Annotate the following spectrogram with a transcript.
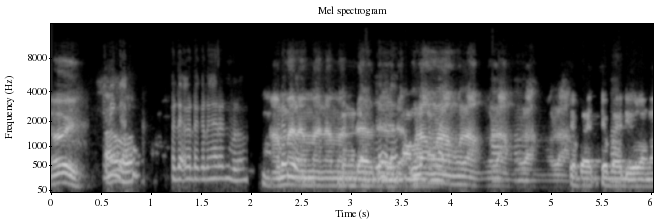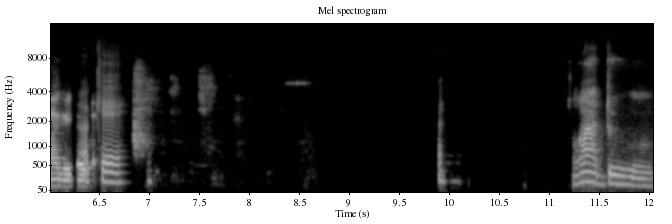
Oi, ini enggak? Halo? Udah udah kedengeran belum? aman, aman, aman. Udah, udah, udah. Ulang, ulang, ulang, ulang, ulang, ulang. Coba coba diulang lagi, coba. Oke. Waduh,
